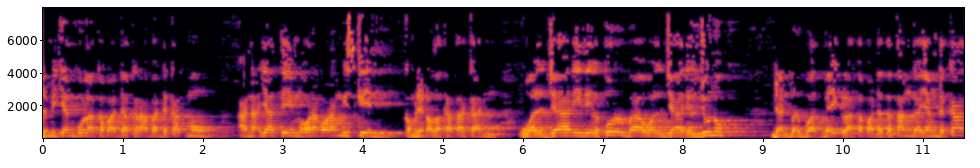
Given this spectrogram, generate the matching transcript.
demikian pula kepada kerabat dekatmu anak yatim orang-orang miskin kemudian Allah katakan wal jaridil qurba wal jaril junub dan berbuat baiklah kepada tetangga yang dekat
